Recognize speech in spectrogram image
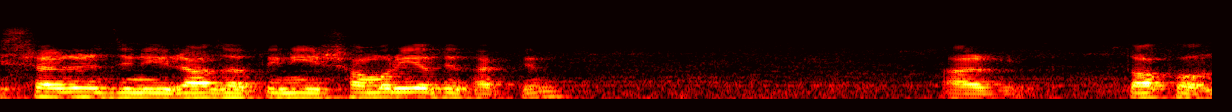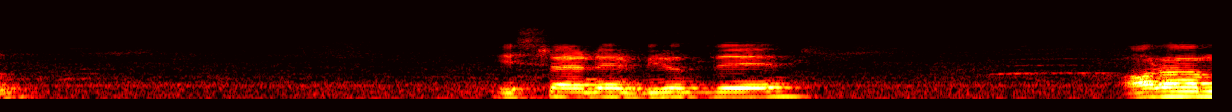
ইসরায়েলের যিনি রাজা, তিনি সমরিয়াতে থাকতেন। আর তখন ইসরায়েলের বিরুদ্ধে অরাম,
